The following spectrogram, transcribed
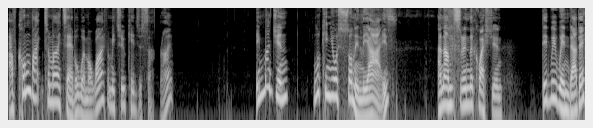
I've come back to my table where my wife and my two kids are sat, right? Imagine looking your son in the eyes and answering the question, Did we win, Daddy?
